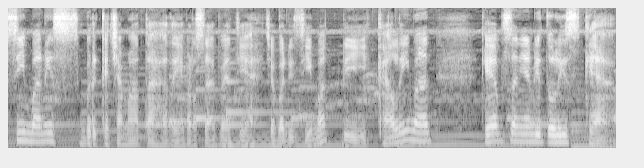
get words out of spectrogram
Si manis berkacamata katanya persahabat ya, coba disimak di kalimat caption yang dituliskan.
